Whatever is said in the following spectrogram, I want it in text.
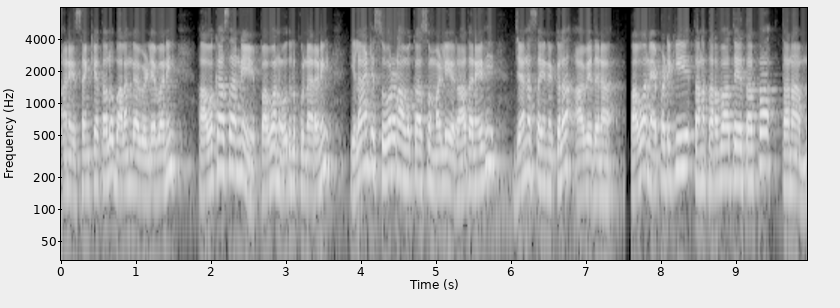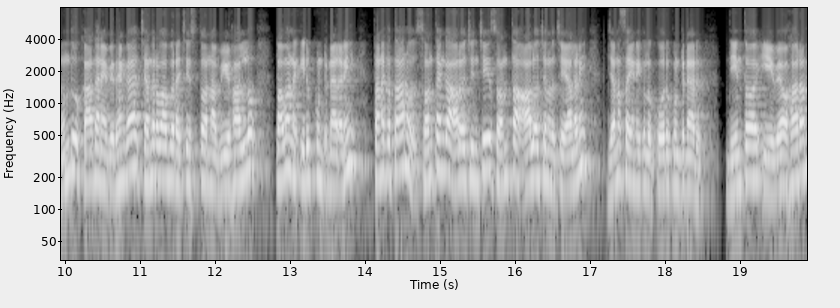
అనే సంకేతాలు బలంగా వెళ్ళేవని ఆ అవకాశాన్ని పవన్ వదులుకున్నారని ఇలాంటి సువర్ణ అవకాశం మళ్ళీ రాదనేది జన సైనికుల ఆవేదన. పవన్ ఎప్పటికీ తన తర్వాతే తప్ప తన ముందు కాదనే విధంగా చంద్రబాబు రచిస్తోన్న వ్యూహాల్లో పవన్ ఇరుక్కుంటున్నారని తనకు తాను సొంతంగా ఆలోచించి సొంత ఆలోచనలు చేయాలని జన సైనికులు కోరుకుంటున్నారు. దీంతో ఈ వ్యవహారం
